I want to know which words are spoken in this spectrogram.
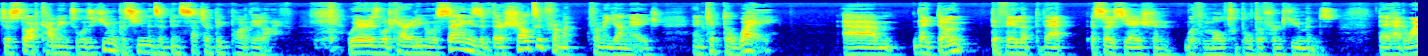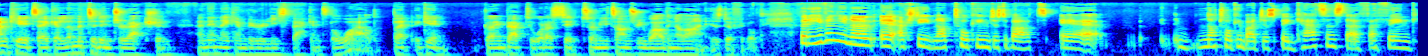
just start coming towards a human because humans have been such a big part of their life. Whereas what Carolina was saying is if they're sheltered from a from a young age and kept away, um, they don't develop that association with multiple different humans. They had one caretaker, limited interaction, and then they can be released back into the wild. But again, going back to what I said so many times, rewilding a lion is difficult. But even you know, uh, actually, not talking just about. Uh, not talking about just big cats and stuff. I think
